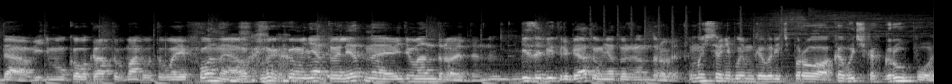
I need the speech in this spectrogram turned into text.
Да, видимо, у кого крафтовая бумага, у того айфоны, а у кого- у меня туалетная, видимо, андроиды. Ну, Без обид, ребята, у меня тоже андроид. Мы сегодня будем говорить про, в кавычках, группу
